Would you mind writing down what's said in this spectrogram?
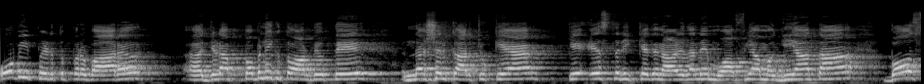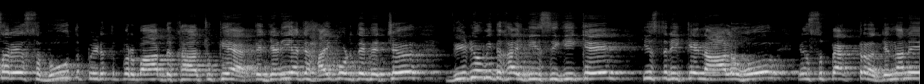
ਉਹ ਵੀ ਪੀੜਤ ਪਰਿਵਾਰ ਅ, ਜਿਹੜਾ ਪਬਲਿਕ ਤੌਰ ਦੇ ਉੱਤੇ ਨਸ਼ਰ ਕਰ ਚੁੱਕਿਆ ਹੈ ਕਿ ਇਸ ਤਰੀਕੇ ਦੇ ਨਾਲ ਇਹਨਾਂ ਨੇ ਮੁਆਫੀਆਂ ਮੰਗੀਆਂ ਤਾਂ ਬਹੁਤ ਸਾਰੇ ਸਬੂਤ ਪੀੜਤ ਪਰਿਵਾਰ ਦਿਖਾ ਚੁੱਕਿਆ ਹੈ ਤੇ ਜਿਹੜੀ ਅੱਜ ਹਾਈ ਕੋਰਟ ਦੇ ਵਿੱਚ ਵੀਡੀਓ ਵੀ ਦਿਖਾਈ ਗਈ ਸੀਗੀ ਕਿ ਕਿਸ ਤਰੀਕੇ ਨਾਲ ਉਹ ਇੰਸਪੈਕਟਰ ਜਿਨ੍ਹਾਂ ਨੇ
